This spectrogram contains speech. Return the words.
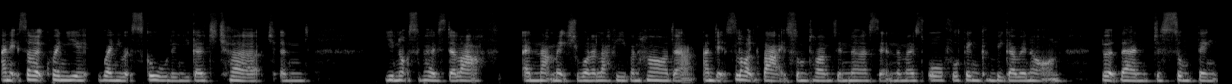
And it's like when you when you're at school and you go to church and you're not supposed to laugh and that makes you want to laugh even harder. And it's like that sometimes in nursing the most awful thing can be going on but then just something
